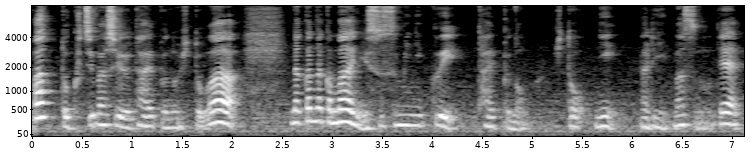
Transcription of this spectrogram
パッと口走るタイプの人はなかなか前に進みにくいタイプの人になりますので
